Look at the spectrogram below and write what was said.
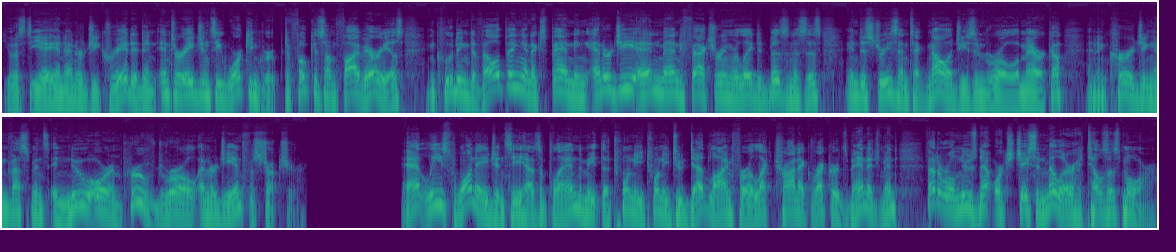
USDA and Energy created an interagency working group to focus on five areas, including developing and expanding energy and manufacturing manufacturing related businesses, industries, and technologies in rural America, and encouraging investments in new or improved rural energy infrastructure. At least one agency has a plan to meet the 2022 deadline for electronic records management. Federal News Network's Jason Miller tells us more.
